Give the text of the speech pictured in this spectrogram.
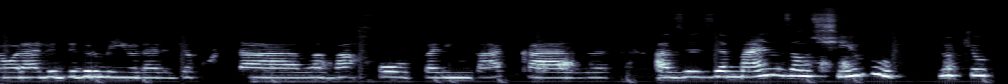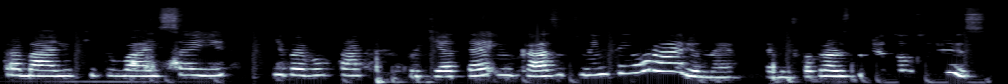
é horário de dormir, horário de acordar, lavar roupa, limpar a casa. Às vezes é mais exaustivo do que o trabalho que tu vai sair e vai voltar. Porque até em casa tu nem tem horário, né? É 24 horas por dia todos os dias.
